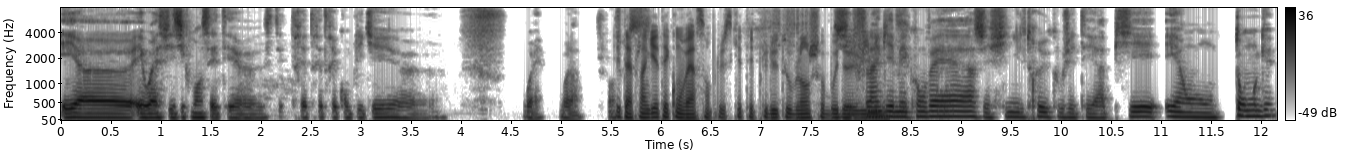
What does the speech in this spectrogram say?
Et, et ouais, physiquement, c'était c'était très très très compliqué. Ouais, voilà. Et t'as flingué tes converses en plus, qui étaient plus du tout blanches au bout de. J'ai flingué mes converses, j'ai fini le truc où j'étais à pied et en tong.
